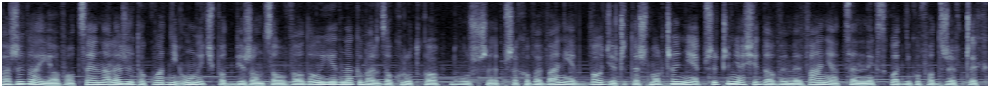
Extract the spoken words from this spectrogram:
Warzywa i owoce należy dokładnie umyć pod bieżącą wodą, jednak bardzo krótko. Dłuższe przechowywanie w wodzie czy też moczenie przyczynia się do wymywania cennych składników odżywczych.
